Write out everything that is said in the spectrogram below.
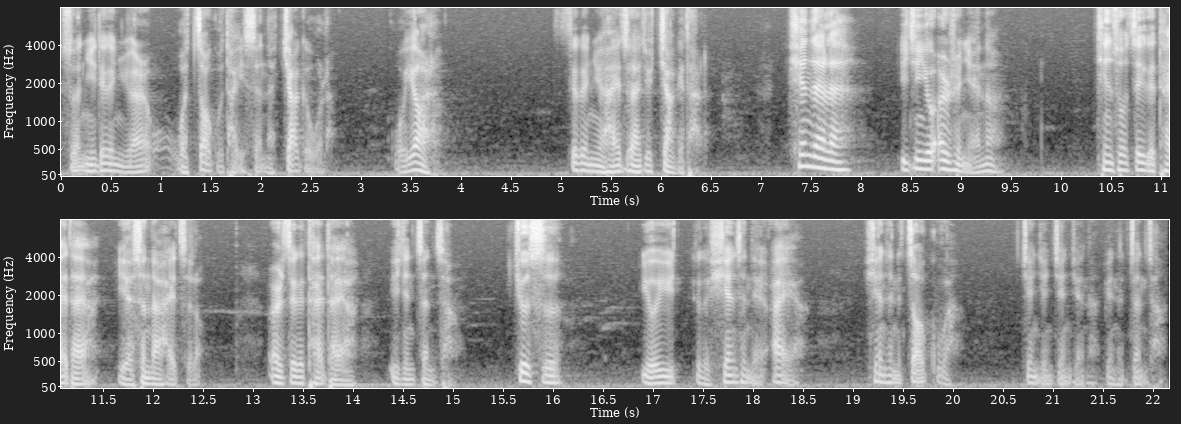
说：“你这个女儿，我照顾她一生了，嫁给我了，我要了。”这个女孩子啊就嫁给他了。现在呢，已经有二十年了。听说这个太太啊也生了孩子了，而这个太太啊已经正常，就是。由于这个先生的爱啊，先生的照顾啊，渐渐渐渐的变成正常。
